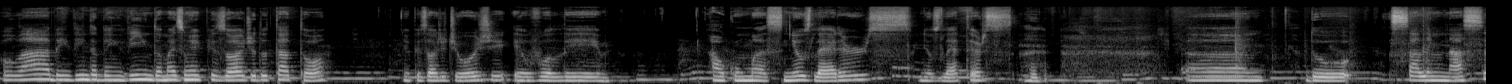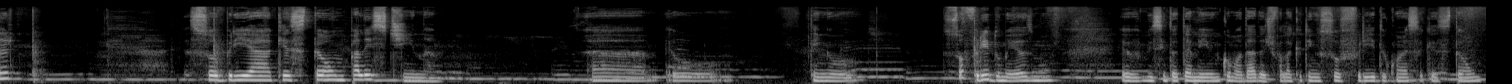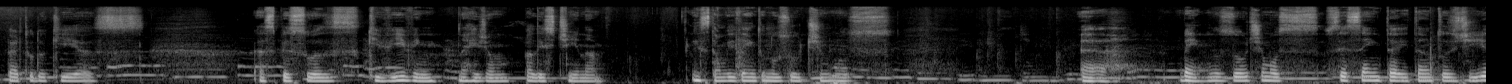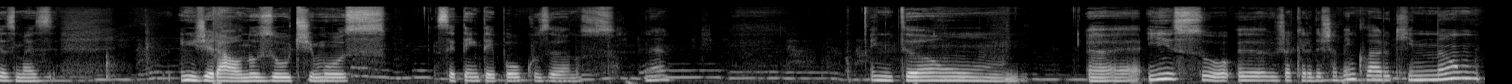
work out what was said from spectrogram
Olá, bem-vinda, bem-vindo a mais um episódio do Tató. No episódio de hoje eu vou ler algumas newsletters, newsletters do Salem Nasser sobre a questão palestina. Uh, eu tenho sofrido mesmo. Eu me sinto até meio incomodada de falar que eu tenho sofrido com essa questão perto do que as, as pessoas que vivem na região palestina estão vivendo nos últimos. É, bem, nos últimos sessenta e tantos dias, mas em geral nos últimos setenta e poucos anos, né? Então, é, isso eu já quero deixar bem claro que não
